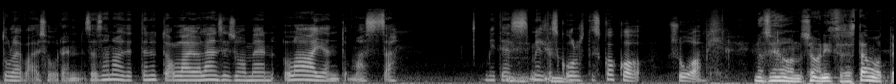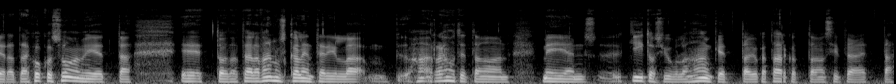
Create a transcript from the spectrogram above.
tulevaisuuden? Sä sanoit, että nyt ollaan jo Länsi-Suomeen laajentumassa. Mites, miltä kuulostaisi koko Suomi? No se on, se on itse asiassa tavoitteena tämä koko Suomi, että et, tota, täällä vanhuskalenterilla rahoitetaan meidän kiitosjuhlahanketta, joka tarkoittaa sitä, että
